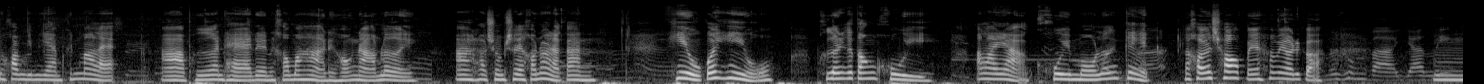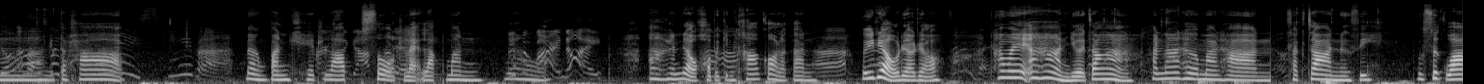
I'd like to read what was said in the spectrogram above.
มีความยิ้มแย้มขึ้นมาแล้วอ่าเพื่อนแท้เดินเข้ามาหาถึงห้องน้ำเลย อะเราชมเชยเขาหน่อยละกัน หิวก็หิว เพื่อนก็ต้องคุย อะไรอะ คุยโมเรื่องเกรดแล้วเขาจะชอบไหมไม่เอาดีกว่าอืมมิตรภาพ แบ่งปันเคล็ดลับโสดและรักมันไม่เอาอะงั้นเดี๋ยวขอไปกินข้าวก่อนละกันเฮ้ยเดี๋ยวเดี๋ยวเดี๋ยวทำไมอาหารเยอะจังอะฮันน่าเธอมาทานสักจานหนึ่งสิ รู้สึกว่า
